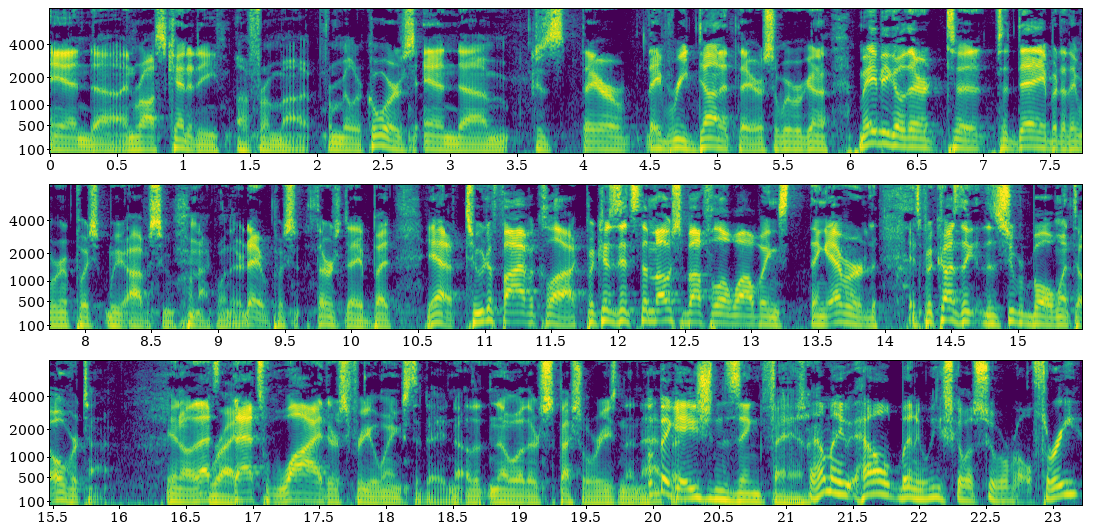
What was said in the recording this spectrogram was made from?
and uh, and Ross Kennedy uh, from uh, from Miller Coors, and because they're they've redone it there, so we were gonna maybe go there to, today, but I think we're gonna push. We obviously we're not going there today. We're pushing it to Thursday, but yeah, two to five o'clock because it's the most Buffalo Wild Wings thing ever. It's because the, the Super Bowl went to overtime. You know, that's Right. that's why there's free wings today. No, no other special reason than that. I'm a big But- Asian Zing fan. So how many how many weeks ago was Super Bowl? Three.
